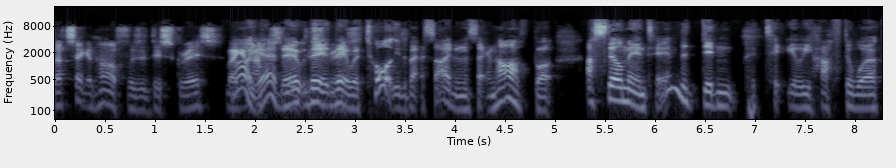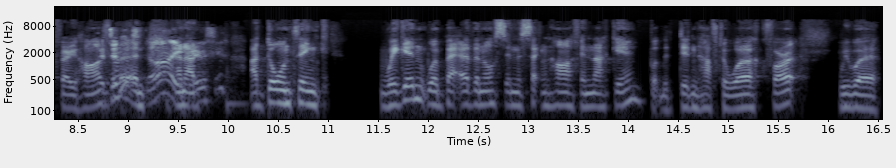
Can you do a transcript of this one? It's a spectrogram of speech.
that second half was a disgrace. Like oh yeah, they, they they were totally the better side in the second half, but I still maintain they didn't particularly have to work very hard for it. And, No, I and agree I, with you. I don't think Wigan were better than us in the second half in that game, but they didn't have to work for it. We were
